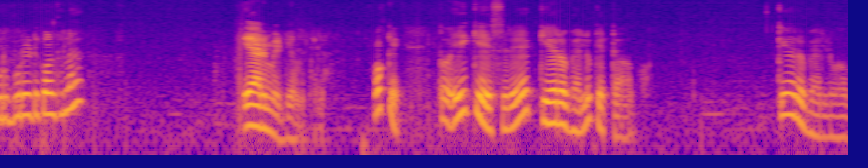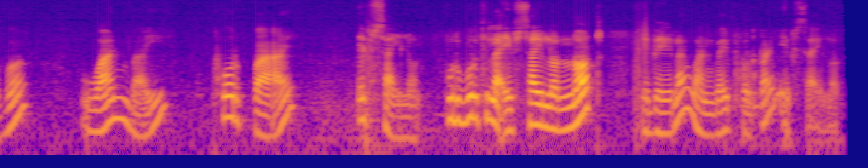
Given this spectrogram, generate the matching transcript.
ପୂର୍ବରୁ ଏଠି କ'ଣ ଥିଲା ଏୟାର ମିଡ଼ିୟମ୍ ଥିଲା ଓକେ ତ ଏଇ କେସ୍ରେ କେର ଭ୍ୟାଲ୍ୟୁ କେତେ ହେବ କେର ଭ୍ୟାଲୁ ହେବ one by four pi epsilon ପୂର୍ବରୁ ଥିଲା ଏଫ୍ସାଇଲନ୍ ନଟ୍ ଏବେ ହେଲା one by four pi epsilon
